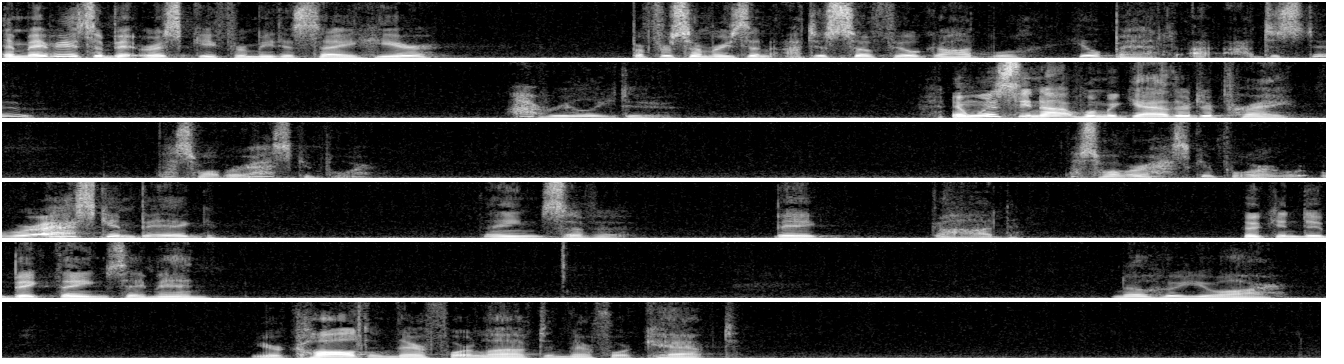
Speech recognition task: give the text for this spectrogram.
And maybe it's a bit risky for me to say here, but for some reason, I just so feel God will heal Beth. I, I just do. I really do. And Wednesday night, when we gather to pray, that's what we're asking for. That's what we're asking for. We're asking big things of a big God who can do big things. Amen. Know who you are. You're called and therefore loved and therefore kept.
